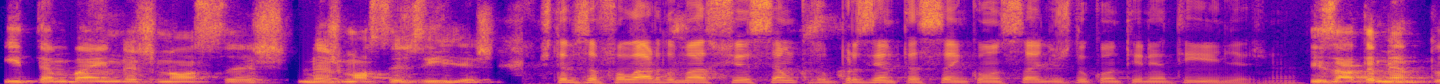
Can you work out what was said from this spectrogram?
e também nas nossas, nas nossas ilhas. Estamos a falar de uma associação que representa 100 conselhos do continente e ilhas, não é? Exatamente,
